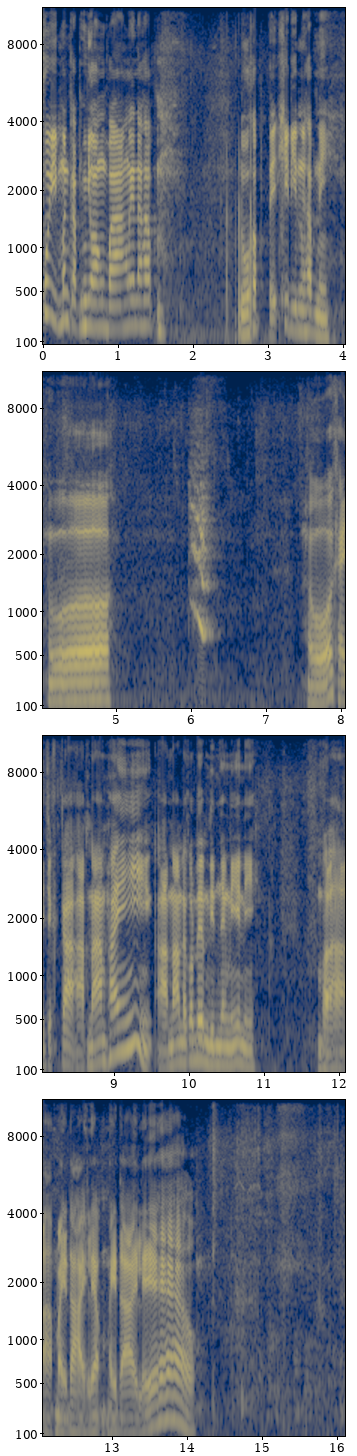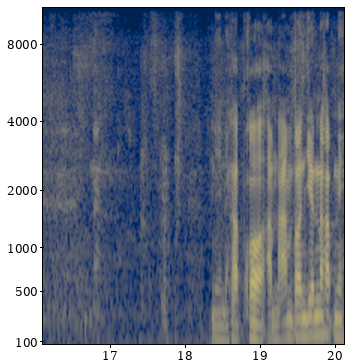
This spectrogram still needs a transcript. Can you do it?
ปุ้ยเหมือนกับยองบางเลยนะครับ ดูครับเตะขี้ดินนะครับนี่โอ้โหใครจะกล้าอาบน้ำให้อาบน้ำแล้วก็เล่นดินอย่างนี้นี่ บ้าไม่ได้แล้วไม่ได้แล้วนี่นะครับ ก็อาบน้ำตอนเย็นนะครับนี่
